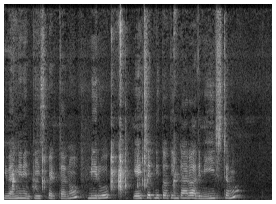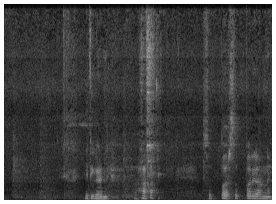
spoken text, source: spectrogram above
ఇవన్నీ నేను తీసి పెడతాను. మీరు ఏ చట్నీతో తింటారో అది మీ ఇష్టము. ఇదిగోండి. సూపర్ సూపర్గా ఉన్నాయి.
